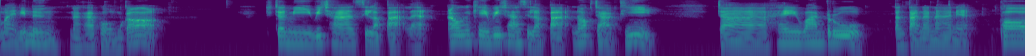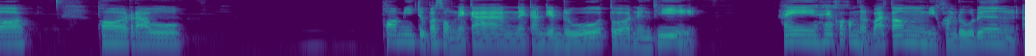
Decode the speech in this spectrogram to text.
ใหม่นิดนึงนะครับผมก็จะมีวิชาศิลปะแล้วเอาโอเควิชาศิลปะนอกจากที่จะให้วาดรูปต่างๆ นานาเนี่ย พอพอเรา พอมีจุดประสงค์ในการในการเรียนรู้ตัวหนึ่งที่ให้ให้ข้อกำหนดว่าต้องมีความรู้เรื่องอ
